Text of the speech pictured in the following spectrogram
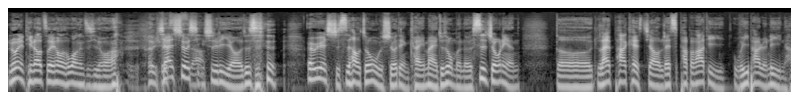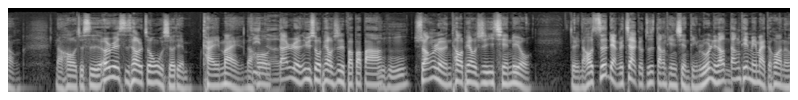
如果你听到最后忘记的话，现在是个行事历哦，就是二月十四号中午十二点开卖，就是我们的四周年的 Live Podcast 叫 Let's Papa Party 五一趴人力银行。然后就是二月十四号的中午十二点开卖，然后单人预售票是八八八，双人套票是一千六，对，然后这两个价格都是当天限定，如果你到当天没买的话呢，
